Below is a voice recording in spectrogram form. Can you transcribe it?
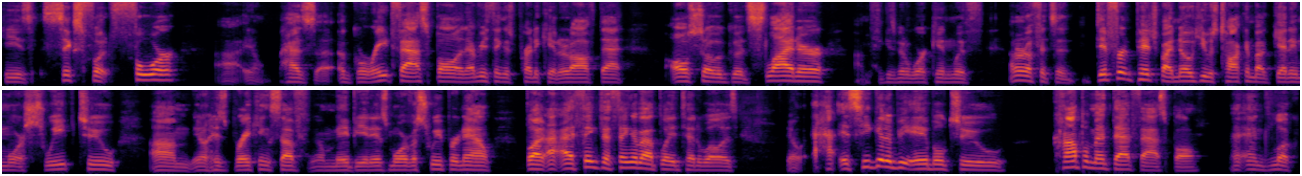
He's six foot four. Uh, you know, has a, a, great fastball, and everything is predicated off that. Also, a good slider. I think he's been working with. I don't know if it's a different pitch, but I know he was talking about getting more sweep to um, you know, his breaking stuff, you know, maybe it is more of a sweeper now, But I, I think the thing about Blade Tidwell is, you know, is he going to be able to complement that fastball? And, and look,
